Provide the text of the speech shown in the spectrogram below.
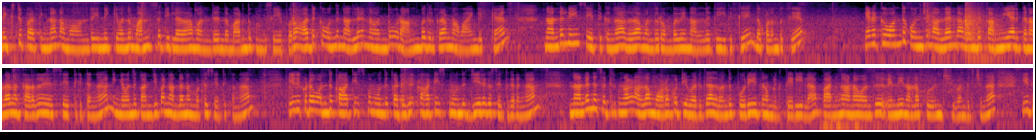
நெக்ஸ்ட்டு பார்த்திங்கன்னா நம்ம வந்து இன்றைக்கி வந்து மண் சட்டியில் தான் வந்து இந்த மருந்து குழம்பு செய்ய போகிறோம் அதுக்கு வந்து நல்லெண்ணெய் வந்து ஒரு ஐம்பது கிராம் நான் வாங்கியிருக்கேன். நல்லெண்ணெயும் சேர்த்துக்கோங்க. அதுதான் வந்து ரொம்பவே நல்லது இதுக்கு இந்த குழம்புக்கு. எனக்கு வந்து கொஞ்சம் நல்லெண்ணெய் வந்து கம்மியாக இருக்கனால நான் கடலை சேர்த்துக்கிட்டேங்க. நீங்கள் வந்து கண்டிப்பாக நல்லெண்ணெய் மட்டும் சேர்த்துக்கோங்க. இது கூட வந்து கால் டீஸ்பூன் வந்து கடுகு கால் டீஸ்பூன் வந்து ஜீரகம் சேர்த்துக்கிறேங்க. நல்லெண்ணெய் சேர்த்துக்கனால நல்லா முறக்கொட்டி வருது. அது வந்து பொரியுது நம்மளுக்கு தெரியல. பாருங்கள் ஆனால் வந்து வெந்தயம் நல்லா பொரிஞ்சு வந்துருச்சுங்க. இது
